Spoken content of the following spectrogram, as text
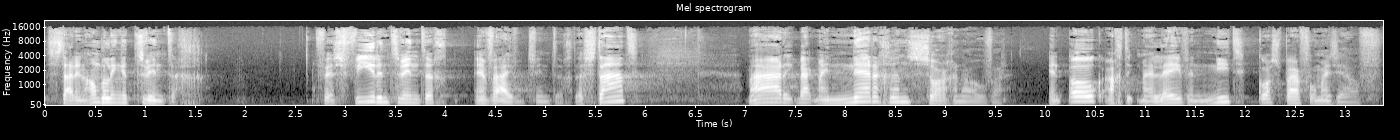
staat in Handelingen 20, vers 24 en 25. Daar staat, maar ik maak mij nergens zorgen over. En ook acht ik mijn leven niet kostbaar voor mijzelf,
